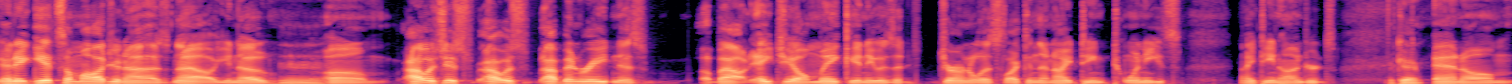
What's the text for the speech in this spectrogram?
And it gets homogenized now, you know. mm, Um, I was just, I was, I've been reading this about H.L. Mencken. He was a journalist like in the 1920s, 1900s. okay, And um,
